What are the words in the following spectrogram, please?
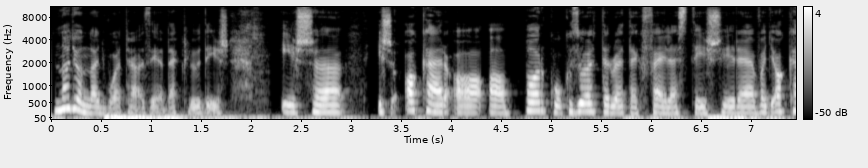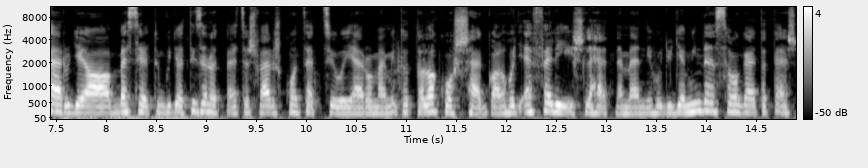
nagyon nagy volt rá az érdeklődés. És, és akár a, a parkok, zöld területek fejlesztésére, vagy akár ugye a, beszéltünk ugye a 15 perces város koncepciójáról, már mint ott a lakossággal, hogy e felé is lehetne menni, hogy ugye minden szolgáltatás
